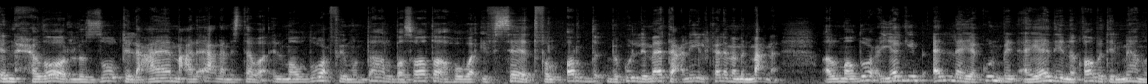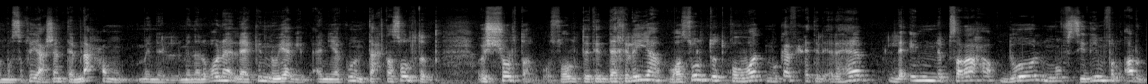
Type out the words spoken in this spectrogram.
انحدار للذوق العام على أعلى مستوى. الموضوع في منتهى البساطة هو إفساد في الأرض بكل ما تعنيه الكلمة من معنى. الموضوع يجب ألا يكون من أيادي نقابة المهن الموسيقية عشان تمنعهم من من الغنى لكنه يجب أن يكون تحت سلطة الشرطة وسلطة الداخلية وسلطة قوات مكافحة الإرهاب لأن بصراحة دول مفسدين في الأرض.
